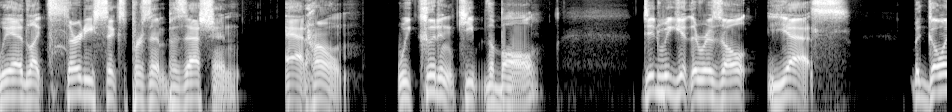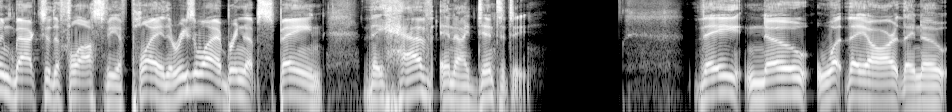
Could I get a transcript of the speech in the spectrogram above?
We had like 36% possession at home. We couldn't keep the ball. Did we get the result? Yes. But going back to the philosophy of play, the reason why I bring up Spain, they have an identity. They know what they are, they know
